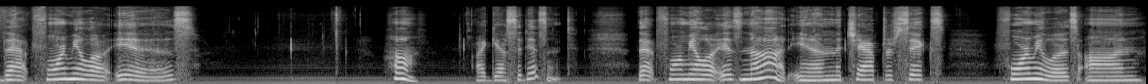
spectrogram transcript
that formula is Hum, I guess it isn't. That formula is not in the Chapter 6 formulas on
